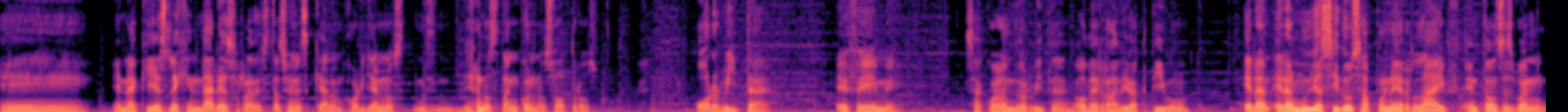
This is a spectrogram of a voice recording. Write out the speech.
Eh, en aquellas legendarias radioestaciones que a lo mejor ya no, ya no están con nosotros. Órbita FM. ¿Se acuerdan de Órbita? O de Radioactivo. Eran, eran muy asiduos a poner live. Entonces, bueno,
